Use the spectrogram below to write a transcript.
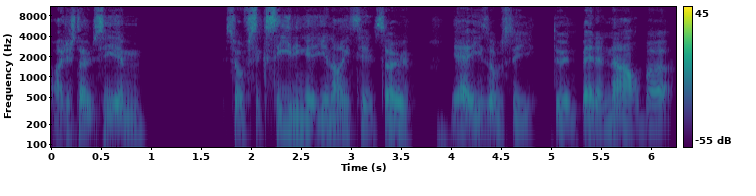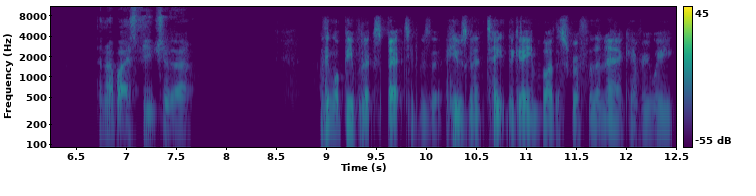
I just don't see him sort of succeeding at United. So yeah, he's obviously doing better now, but I don't know about his future there. I think what people expected was that he was going to take the game by the scruff of the neck every week,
